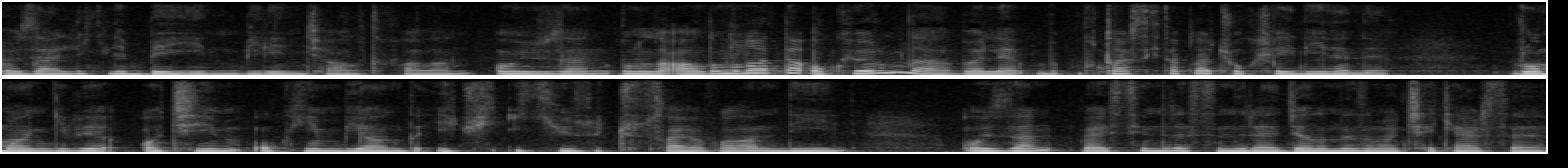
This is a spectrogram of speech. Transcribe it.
Özellikle beyin, bilinçaltı falan. O yüzden bunu da aldım. Bunu hatta okuyorum da böyle bu tarz kitaplar çok şey değil hani. Roman gibi açayım okuyayım bir anda 200-300 sayfa falan değil. O yüzden böyle sindire sindire canım ne zaman çekerse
